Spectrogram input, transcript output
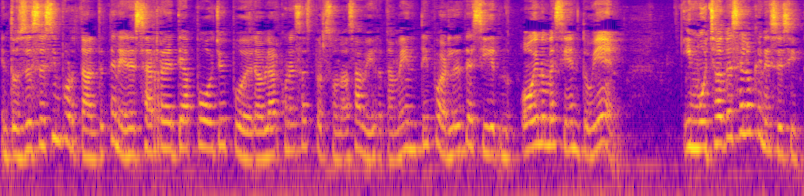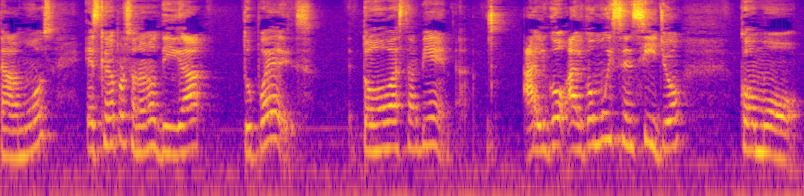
Entonces es importante tener esa red de apoyo y poder hablar con esas personas abiertamente y poderles decir, hoy no me siento bien. Y muchas veces lo que necesitamos es que una persona nos diga, tú puedes, todo va a estar bien. Algo, algo muy sencillo como,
